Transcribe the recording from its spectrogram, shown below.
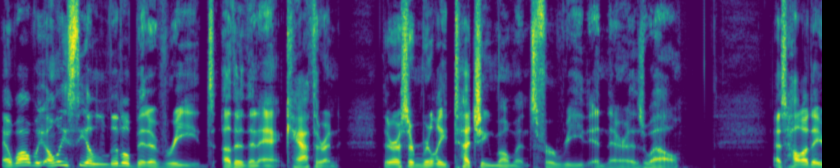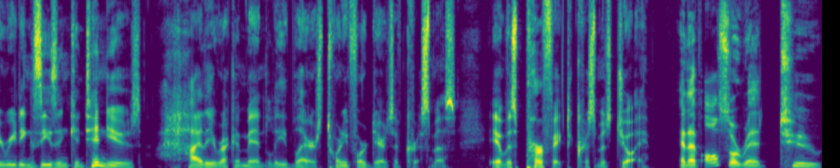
and while we only see a little bit of Reed's other than Aunt Catherine, there are some really touching moments for Reed in there as well. As holiday reading season continues, I highly recommend Lee Blair's 24 Dares of Christmas. It was perfect Christmas joy. And I've also read two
